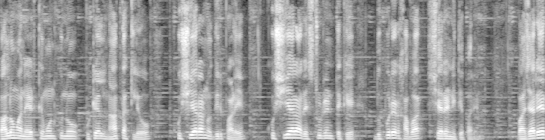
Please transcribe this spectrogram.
ভালো মানের তেমন কোনো হোটেল না থাকলেও কুশিয়ারা নদীর পাড়ে কুশিয়ারা রেস্টুরেন্ট থেকে দুপুরের খাবার সেরে নিতে পারেন। বাজারের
